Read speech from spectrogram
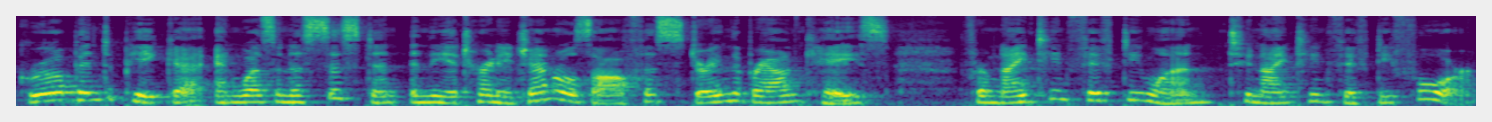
grew up in Topeka and was an assistant in the Attorney General's office during the Brown case from 1951 to 1954.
